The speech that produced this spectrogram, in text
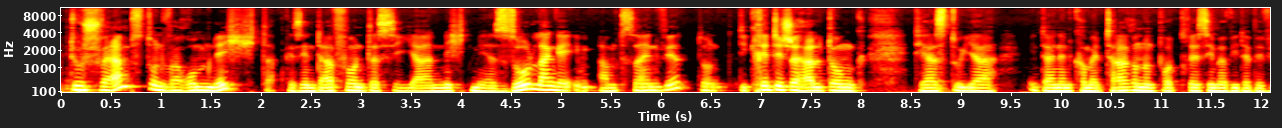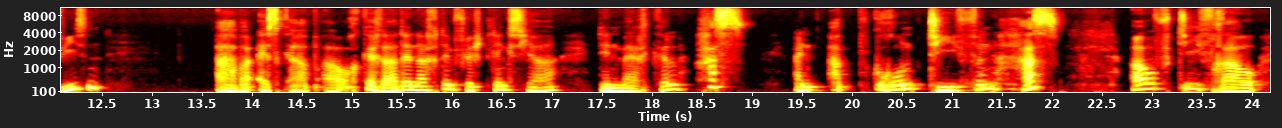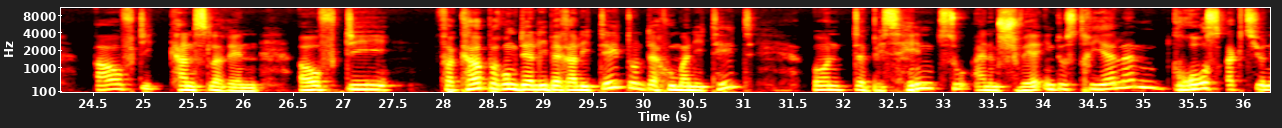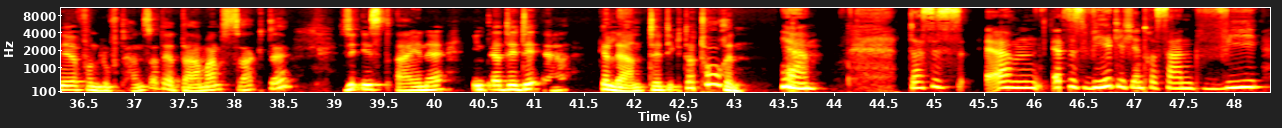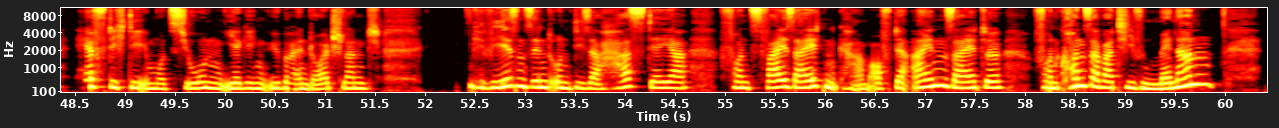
Du schwärmst und warum nicht? Abgesehen davon, dass sie ja nicht mehr so lange im Amt sein wird und die kritische Haltung, die hast du ja in deinen Kommentaren und Porträts immer wieder bewiesen. Aber es gab auch gerade nach dem Flüchtlingsjahr den Merkel-Hass, einen abgrundtiefen Hass auf die Frau, auf die Kanzlerin, auf die Verkörperung der Liberalität und der Humanität und äh, bis hin zu einem Schwerindustriellen, Großaktionär von Lufthansa, der damals sagte, sie ist eine in der DDR gelernte Diktatorin. Ja, das ist, ähm, es ist wirklich interessant, wie heftig die Emotionen ihr gegenüber in Deutschland gewesen sind und dieser Hass, der ja von zwei Seiten kam. Auf der einen Seite von konservativen Männern,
